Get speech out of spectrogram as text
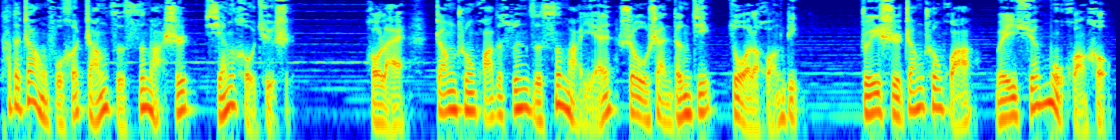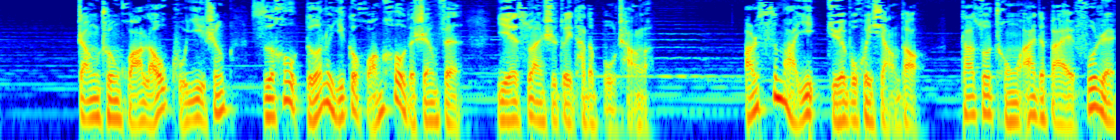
她的丈夫和长子司马师先后去世。后来，张春华的孙子司马炎受禅登基，做了皇帝，追谥张春华为宣穆皇后。张春华劳苦一生，死后得了一个皇后的身份，也算是对她的补偿了。而司马懿绝不会想到，他所宠爱的百夫人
